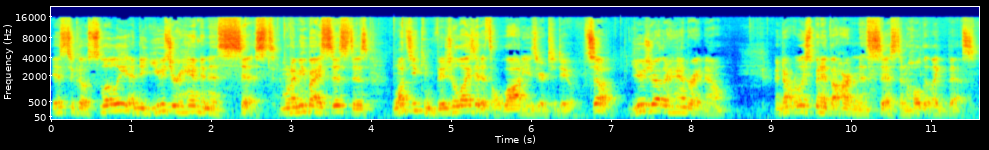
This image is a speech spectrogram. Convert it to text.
is to go slowly and to use your hand and assist. And what I mean by assist is, once you can visualize it, it's a lot easier to do. So, use your other hand right now, and don't really spin it that hard and assist, and hold it like this.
